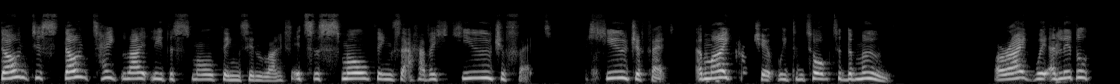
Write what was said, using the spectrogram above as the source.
don't just don't take lightly the small things in life. It's the small things that have a huge effect, a huge effect. A mm-hmm. microchip, we can talk to the moon. All right. We, a little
